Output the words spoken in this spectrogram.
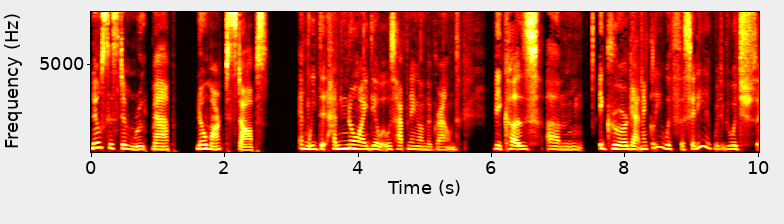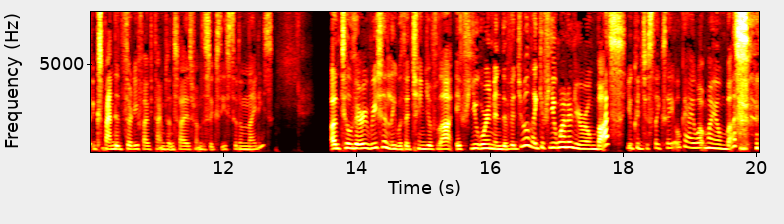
no system route map, no marked stops. And we did, had no idea what was happening on the ground because um, it grew organically with the city, which expanded 35 times in size from the 60s to the 90s until very recently with a change of law if you were an individual like if you wanted your own bus you could just like say okay i want my own bus.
